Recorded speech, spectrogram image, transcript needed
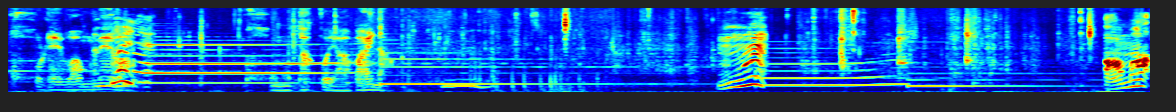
これはうめすごいね。このタコやばいな。うんうん。甘っ。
